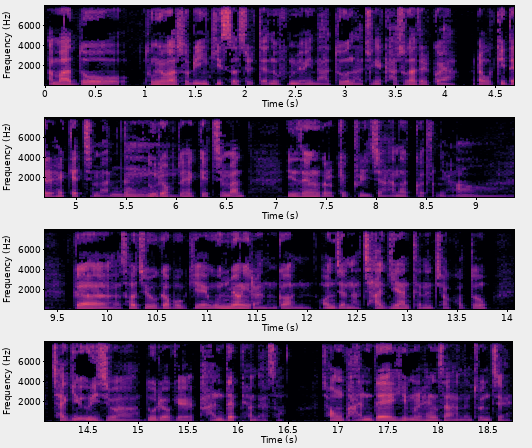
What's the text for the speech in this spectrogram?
아마도 동요 가수로 인기 있었을 때는 분명히 나도 나중에 가수가 될 거야라고 기대를 했겠지만 네. 노력도 했겠지만 인생은 그렇게 풀리지 않았거든요. 어, 그러니까 서지우가 보기에 운명이라는 건 언제나 자기한테는 적어도 자기 의지와 노력의 반대편에서 정반대의 힘을 행사하는 존재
